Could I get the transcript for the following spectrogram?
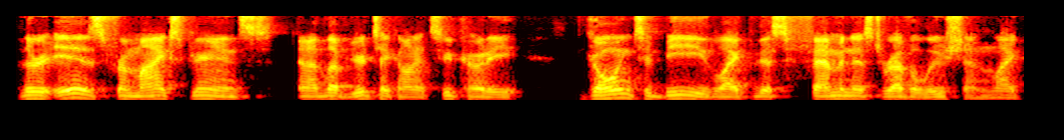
there is from my experience and i'd love your take on it too cody going to be like this feminist revolution. Like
